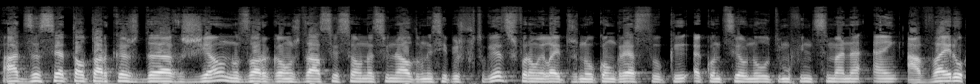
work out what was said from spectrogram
Há 17 autarcas da região nos órgãos da Associação Nacional de Municípios Portugueses. Foram eleitos no congresso que aconteceu no último fim de semana em Aveiro.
